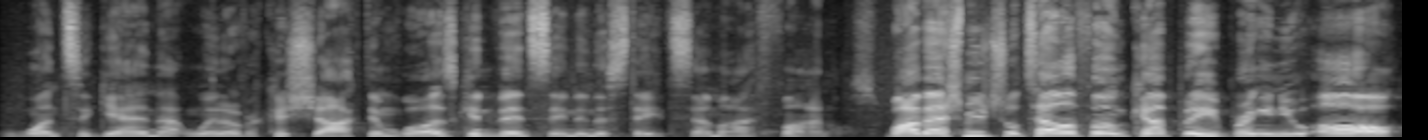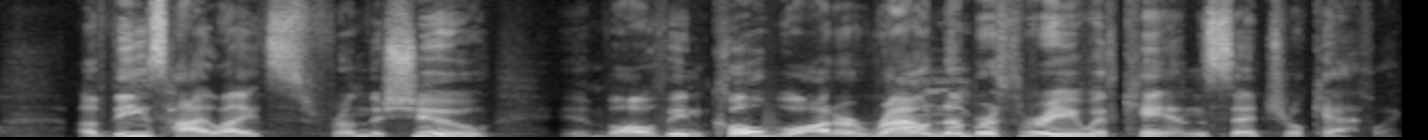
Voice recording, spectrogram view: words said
once again. That win over Coshocton was convincing in the state semifinals. Wabash Mutual Telephone Company bringing you all of these highlights from the shoe involving Coldwater, round number three with Canton Central Catholic.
